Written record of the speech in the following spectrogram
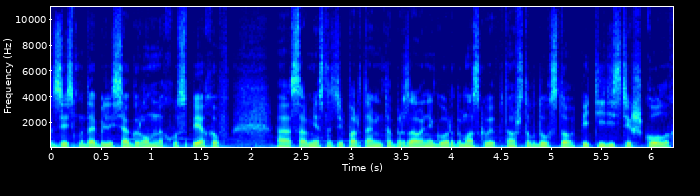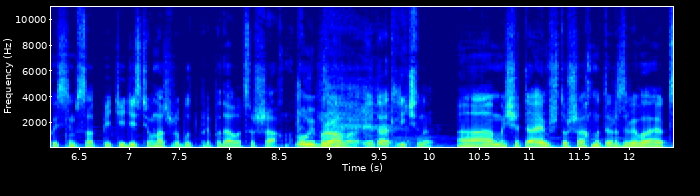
Здесь мы добились огромных успехов а, совместно с Департаментом образования города Москвы, потому что в 250 школах из 750 у нас уже будут преподаваться шахматы. Ой, браво, это отлично. А, Мы считаем, что шахматы развивают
